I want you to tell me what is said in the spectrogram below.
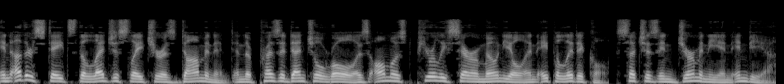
In other states the legislature is dominant and the presidential role is almost purely ceremonial and apolitical, such as in Germany and India.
